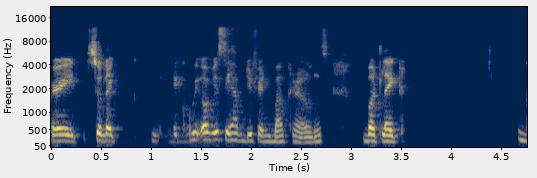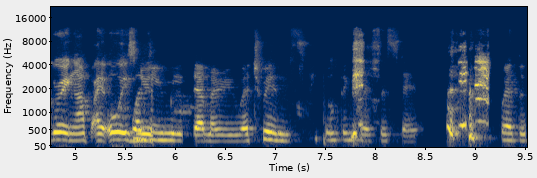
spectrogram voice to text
right. So like, like we obviously have different backgrounds, but like growing up, I always What knew do you mean, Damari? We're twins. People think we're sisters. we're the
